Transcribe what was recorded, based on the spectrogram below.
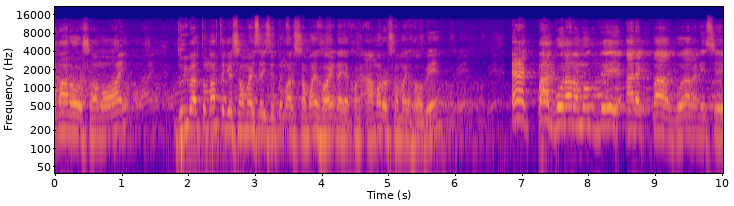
আমারও সময়। দুইবার তোমার থেকে সময় চাইছে, তোমার সময় হয় না এখন আমারও সময় হবে। এক পা গোড়ার মধ্যে আর এক পা গোড়ার নিচে।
